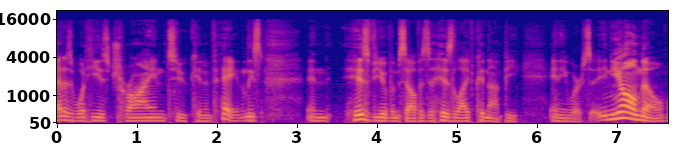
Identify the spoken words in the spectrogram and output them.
that is what he is trying to convey at least in his view of himself is that his life could not be any worse and you all know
